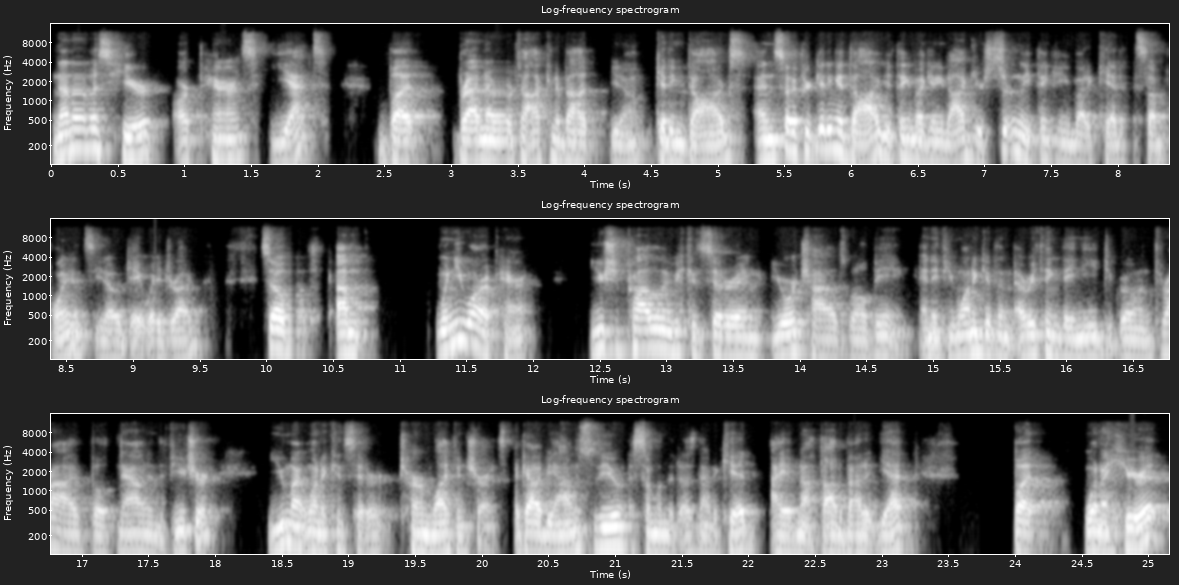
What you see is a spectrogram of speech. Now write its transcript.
None of us here are parents yet, but Brad and I were talking about, you know, getting dogs. And so if you're getting a dog, you're thinking about getting a dog, you're certainly thinking about a kid at some point. It's, you know, a gateway drug. So um, when you are a parent, you should probably be considering your child's well-being. And if you want to give them everything they need to grow and thrive, both now and in the future, you might want to consider term life insurance. I got to be honest with you, as someone that doesn't have a kid, I have not thought about it yet. But when I hear it,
